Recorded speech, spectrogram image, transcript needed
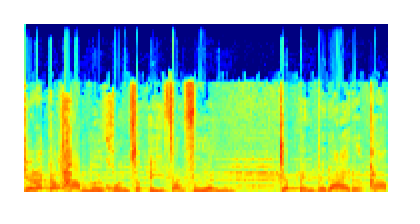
จะกระทำโดยคนสติฟั่นเฟือน จะเป็นไปได้หรือครับ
